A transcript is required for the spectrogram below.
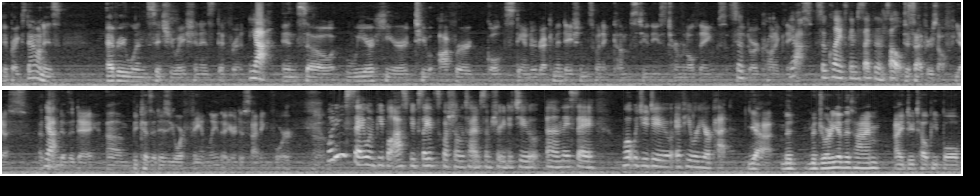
it breaks down is everyone's situation is different. Yeah, And so we're here to offer gold standard recommendations when it comes to these terminal things So- and or chronic things. yeah. So clients can decide for themselves. Decide for yourself, yes, at Yeah. the end of the day, um, because it is your family that you're deciding for. Um, What do you say when people ask you? Because I get this question all the time, so I'm sure you do too. Um, they say, "What would you do if he were your pet?" Yeah, ma- majority of the time, I do tell people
